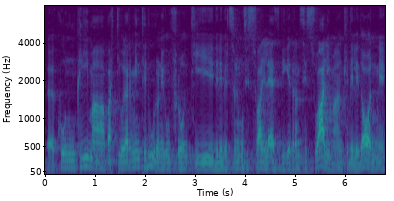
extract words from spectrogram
eh, con un clima particolarmente duro nei confronti delle persone omosessuali, lesbiche, transessuali, ma anche delle donne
